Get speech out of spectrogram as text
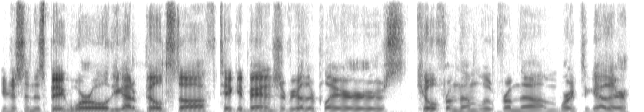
you're just in this big world, you got to build stuff, take advantage of your other players, kill from them, loot from them, work together.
